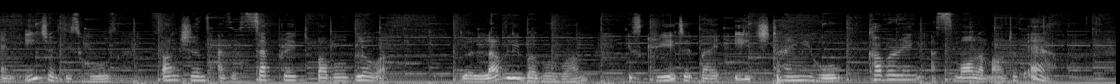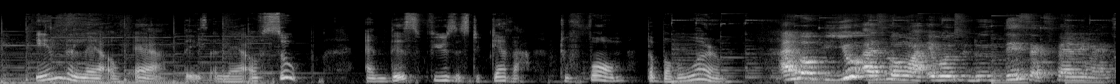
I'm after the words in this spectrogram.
and each of these holes functions as a separate bubble blower. Your lovely bubble worm is created by each tiny hole covering a small amount of air. In the layer of air, there is a layer of soap and this fuses together to form the bubble worm. I hope you at home are able to do this experiment.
